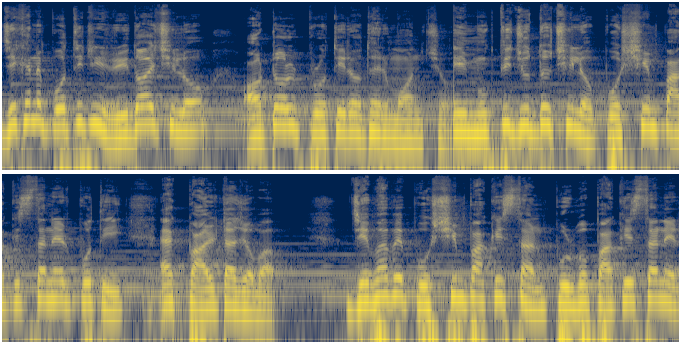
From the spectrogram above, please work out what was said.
যেখানে প্রতিটি হৃদয় ছিল অটল প্রতিরোধের মঞ্চ। এই মুক্তিযুদ্ধ ছিল পশ্চিম পাকিস্তানের প্রতি এক পাল্টা জবাব। যেভাবে পশ্চিম পাকিস্তান, পূর্ব পাকিস্তানের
